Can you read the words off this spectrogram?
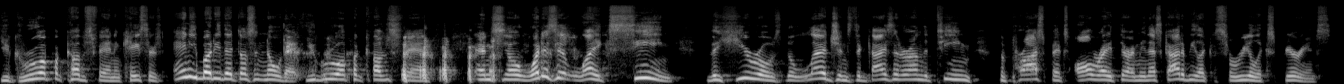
you grew up a Cubs fan. In case there's anybody that doesn't know that, you grew up a Cubs fan. and so, what is it like seeing the heroes, the legends, the guys that are on the team, the prospects, all right there. I mean, that's got to be like a surreal experience.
